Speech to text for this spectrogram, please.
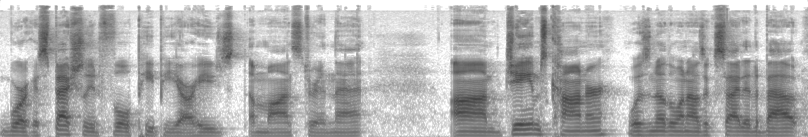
work, especially in full PPR. He's a monster in that. Um, James Conner was another one I was excited about.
